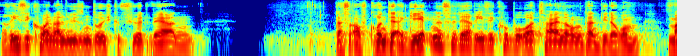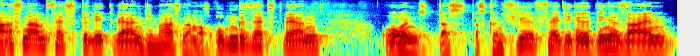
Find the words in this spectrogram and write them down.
Risikoanalysen durchgeführt werden, dass aufgrund der Ergebnisse der Risikobeurteilung dann wiederum Maßnahmen festgelegt werden, die Maßnahmen auch umgesetzt werden. Und das, das können vielfältige Dinge sein.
